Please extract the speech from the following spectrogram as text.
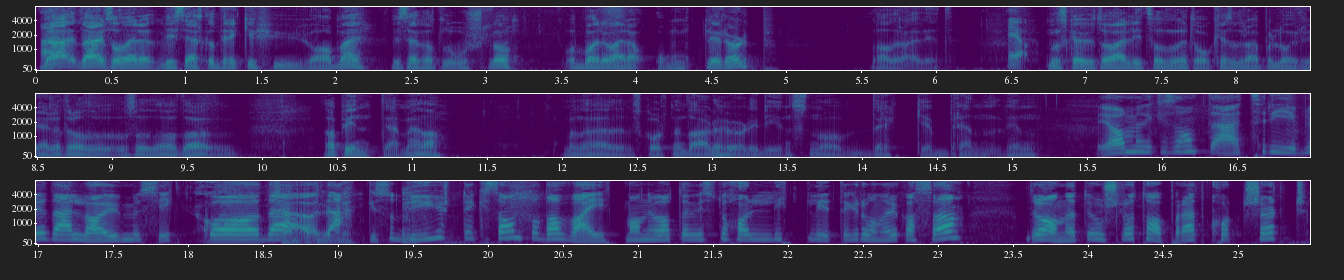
Det er, det er sånn der, hvis jeg skal trekke huet av meg, hvis jeg skal til Oslo, og bare være ordentlig rølp, da drar jeg dit. Ja. Nå skal jeg ut og være litt sånn litt ok, så drar jeg på Lorry eller noe, sånt. så da, da, da pynter jeg meg da. Men uh, da er det høl i jeansen og drikke brennvin. Ja, men ikke sant. Det er trivelig. Det er live musikk, Ja, ja, og det er, det er ikke så dyrt, ikke sant. Og da veit man jo at hvis du har litt lite kroner i kassa, dra ned til Oslo, ta på deg et kort skjørt,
